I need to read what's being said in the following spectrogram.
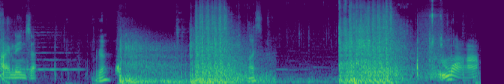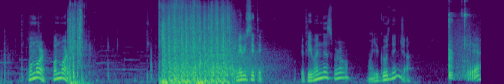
I'm ninja. Okay. Nice. Mwah. One more, one more. Maybe City. If you win this, bro, are you good ninja? Yeah.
